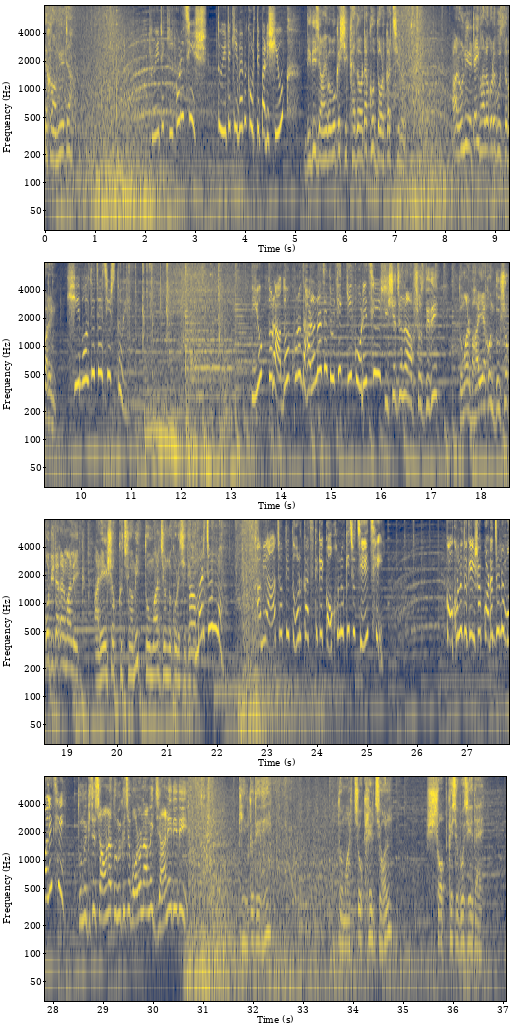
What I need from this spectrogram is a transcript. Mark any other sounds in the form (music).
দেখো আমি এটা তুই এটা কি করেছিস? তুই এটা কীভাবে করতে পারিস ইউক দিদি জামাইবাবুকে শিক্ষা দেওয়াটা খুব দরকার ছিল। আর উনি এটাই ভালো করে বুঝতে পারেন। কি বলতে চাইছিস তুই? ইউক তোর আদৌ কোনো ধারণা আছে তুই ঠিক কি করেছিস? কিসের জন্য আফসোস দিদি? তোমার ভাই এখন দুশো কোটি টাকার মালিক। আর এই সব কিছু আমি তোমার জন্য করেছি দিদি। আমার জন্য? আমি আজ অব্দি তোর কাছ থেকে কখনো কিছু চেয়েছি? কখনো তোকে এইসব করার জন্য বলেছি? তুমি কিছু চাও না তুমি কিছু বলো না আমি জানি দিদি। কিন্তু দিদি তোমার চোখের জল সব কিছু বুঝিয়ে দেয়।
